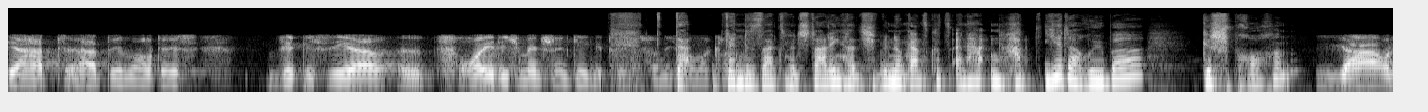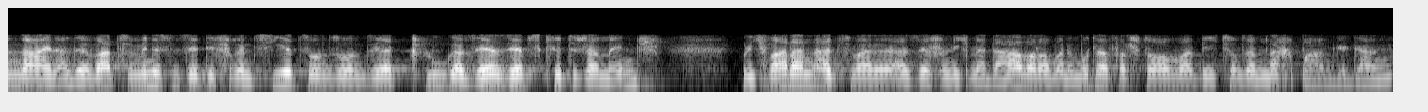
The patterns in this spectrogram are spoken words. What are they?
der hat, hat eben auch, der ist wirklich sehr äh, freudig Menschen entgegengetreten. Das fand ich da, auch mal klar. Wenn du sagst mit Stalin, ich will nur ganz kurz einhaken, habt ihr darüber gesprochen? Ja und nein. Also er war zumindest sehr differenziert, so, so ein sehr kluger, sehr selbstkritischer Mensch. Und ich war dann, als meine, als er schon nicht mehr da war, auch meine Mutter verstorben war, bin ich zu unserem Nachbarn gegangen,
